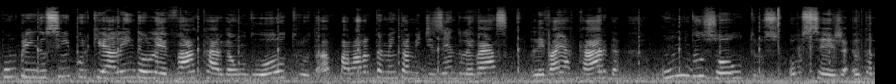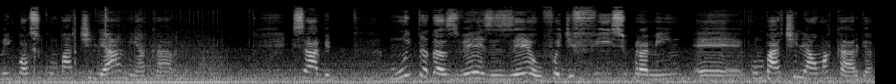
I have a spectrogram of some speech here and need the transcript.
Cumprindo sim, porque além de eu levar a carga um do outro, a palavra também está me dizendo levar, as, levar a carga um dos outros. Ou seja, eu também posso compartilhar a minha carga. E sabe, muitas das vezes eu foi difícil para mim é, compartilhar uma carga.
